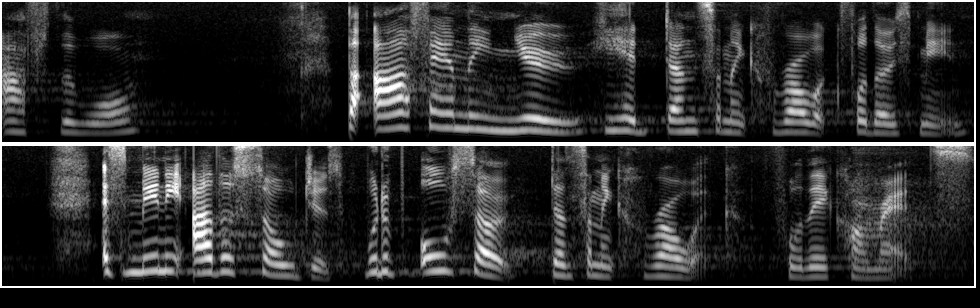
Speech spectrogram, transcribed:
after the war. But our family knew he had done something heroic for those men, as many other soldiers would have also done something heroic for their comrades.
